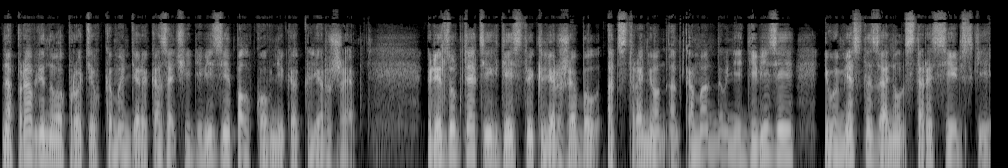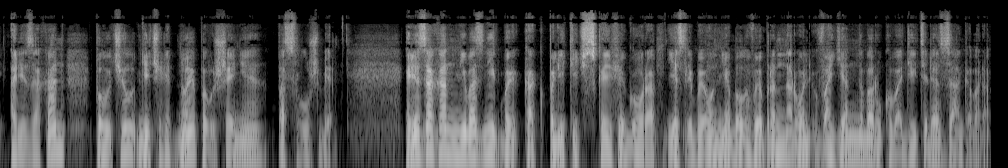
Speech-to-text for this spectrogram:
направленного против командира казачьей дивизии полковника Клерже. В результате их действий Клерже был отстранен от командования дивизией, его место занял Старосельский, а Резахан получил неочередное повышение по службе. Резахан не возник бы как политическая фигура, если бы он не был выбран на роль военного руководителя заговора.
